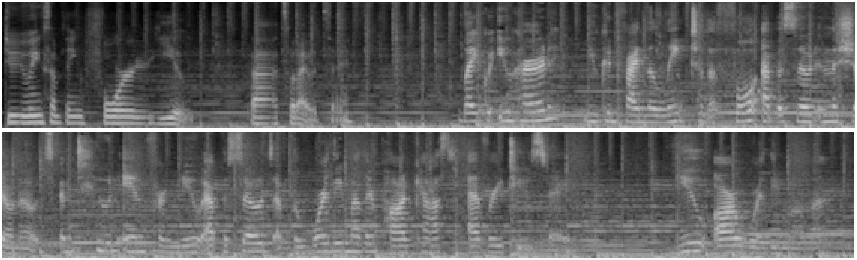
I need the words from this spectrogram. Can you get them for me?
doing something for you. That's what I would say. Like what you heard? You can find the link to the full episode in the show notes and tune in for new episodes of the Worthy Mother podcast every Tuesday. You are worthy, Mama.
